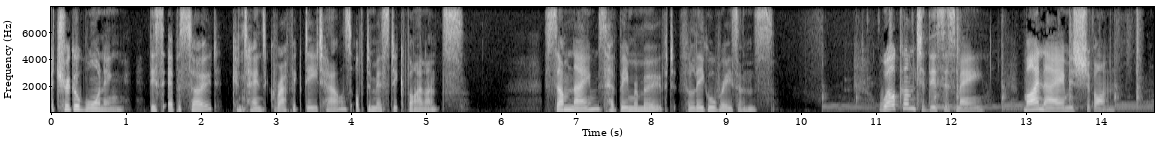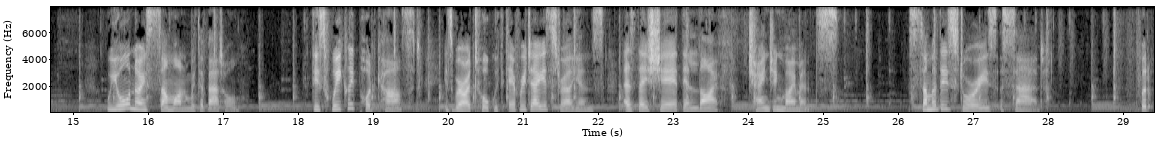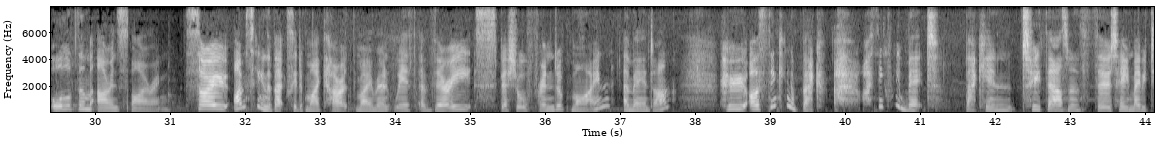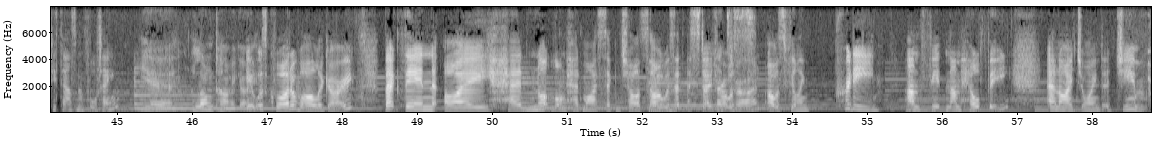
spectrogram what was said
A trigger warning this episode contains graphic details of domestic violence. Some names have been removed for legal reasons. Welcome to This Is Me. My name is Siobhan. We all know someone with a battle. This weekly podcast is where I talk with everyday Australians as they share their life changing moments. Some of these stories are sad, but all of them are inspiring. So, I'm sitting in the back seat of my car at the moment with a very special friend of mine, Amanda, who I was thinking back, I think we met back in 2013, maybe 2014. Yeah, a long time ago. It was quite a while ago. Back then, I had not long had my second child, so I was at a stage where I That's was right. I was feeling pretty unfit and unhealthy, and I joined a gym.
